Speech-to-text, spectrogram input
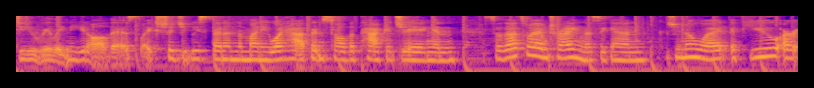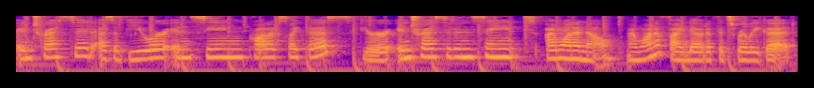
do you really need all this? Like, should you be spending the money? What happens to all the packaging? And so that's why I'm trying this again. Because you know what? If you are interested as a viewer in seeing products like this, if you're interested in Seint, I want to know. I want to find out if it's really good.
